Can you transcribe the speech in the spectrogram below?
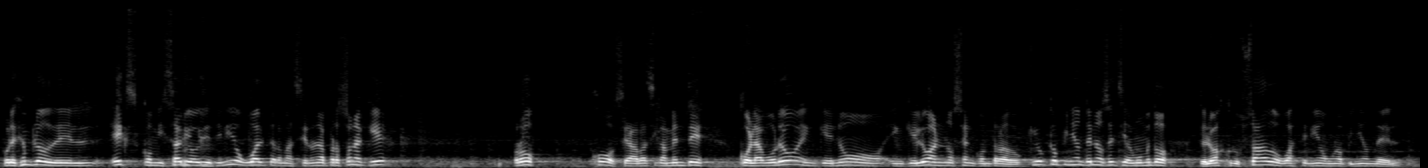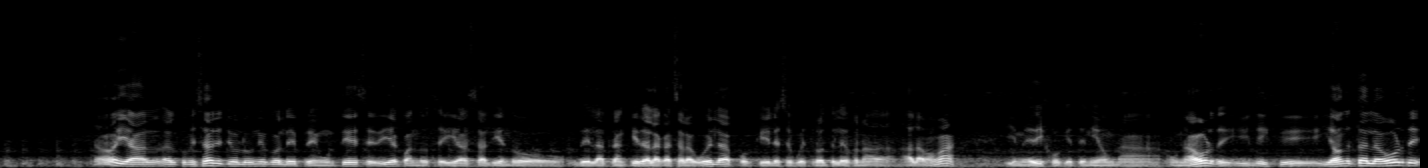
por ejemplo, del ex comisario hoy detenido, Walter Maciero? Una persona que rojo, o sea, básicamente colaboró en que no, en que Loan no se ha encontrado. ¿Qué, opinión tenés? No sé si en algún momento te lo has cruzado o has tenido una opinión de él. No, y al, comisario yo lo único que le pregunté ese día cuando seguía saliendo de la tranquila de la casa de la abuela, por qué le secuestró el teléfono a, a la mamá. Y me dijo que tenía una, una orden. Y le dije, ¿y a dónde está la orden?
